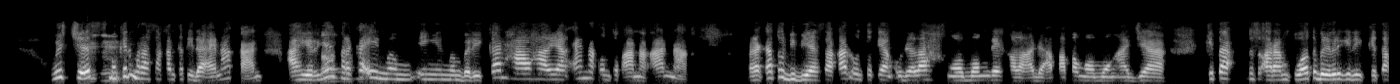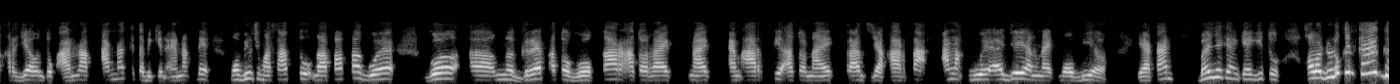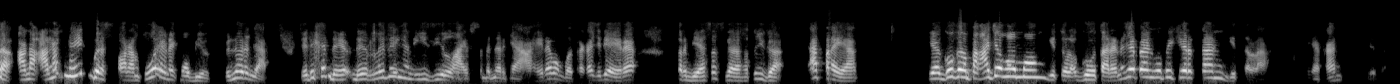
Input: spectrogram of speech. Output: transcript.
which is Mm-mm. mungkin merasakan ketidakenakan akhirnya Oh. mereka ingin, mem- ingin memberikan hal-hal yang enak untuk anak-anak mereka tuh dibiasakan untuk yang udahlah ngomong deh kalau ada apa-apa ngomong aja. Kita terus orang tua tuh bener-bener gini kita kerja untuk anak anak kita bikin enak deh mobil cuma satu nggak apa-apa gue gue uh, ngegrab atau gokar atau naik naik MRT atau naik Transjakarta anak gue aja yang naik mobil. Ya kan? Banyak yang kayak gitu. Kalau dulu kan kagak anak-anak naik bus orang tua yang naik mobil bener nggak? Jadi kan they're, they're living an easy life sebenarnya akhirnya membuat mereka jadi akhirnya terbiasa segala satu juga apa ya ya gue gampang aja ngomong gitu loh gue utarin aja apa yang gue pikirkan gitu lah ya kan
